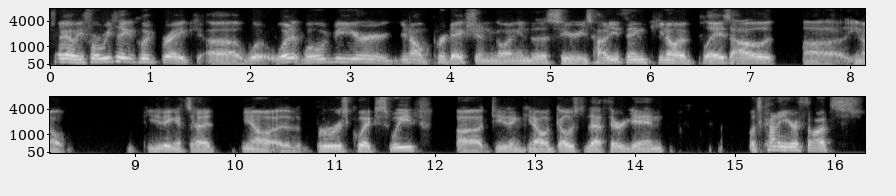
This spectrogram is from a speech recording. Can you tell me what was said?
So yeah, before we take a quick break, uh, what what what would be your you know prediction going into the series? How do you think you know it plays out? Uh, you know, do you think it's a you know a Brewers quick sweep? Uh, do you think you know it goes to that third game? What's kind of your thoughts?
